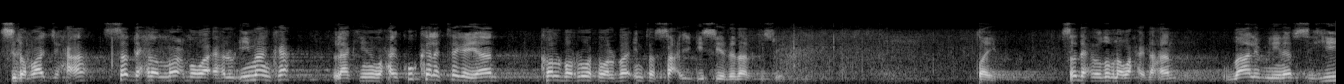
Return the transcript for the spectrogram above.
sida raajixa ah saddexda noocba waa ahluliimaanka laakiin waxay ku kala tegayaan kolba ruux walba inta sacyigiisa iyo dadaalkiisu ayb saddexdoodubna waxay dhahaan aalim linafsihi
